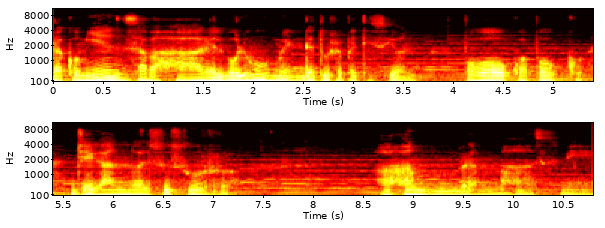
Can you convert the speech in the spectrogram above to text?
Ahora comienza a bajar el volumen de tu repetición, poco a poco, llegando al susurro. Aham Brahmasmi,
